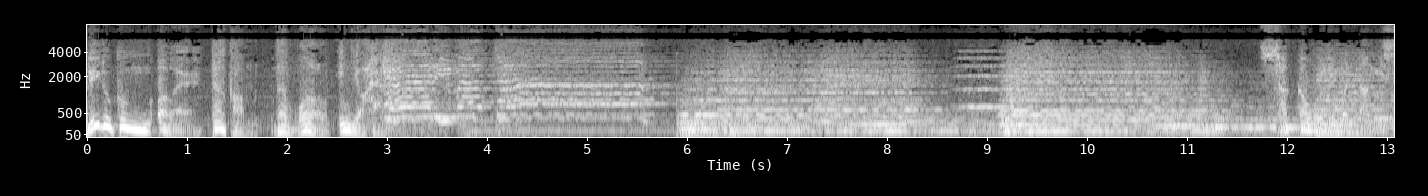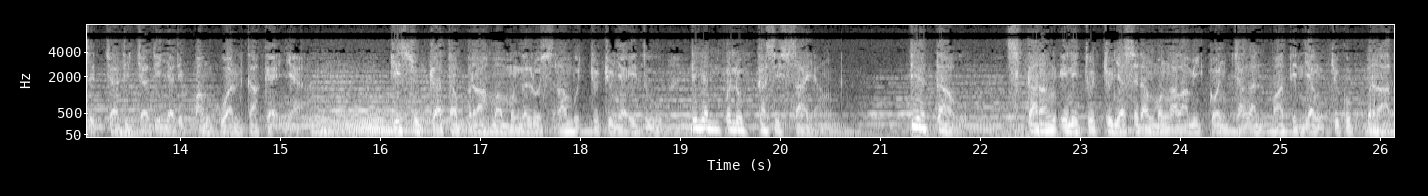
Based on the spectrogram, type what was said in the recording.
Didukung oleh Telkom, the world in your hand. Sakawuni menangis sejadi-jadinya di pangkuan kakeknya. Kisugata Brahma mengelus rambut cucunya itu dengan penuh kasih sayang. Dia tahu, sekarang ini cucunya sedang mengalami goncangan batin yang cukup berat.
